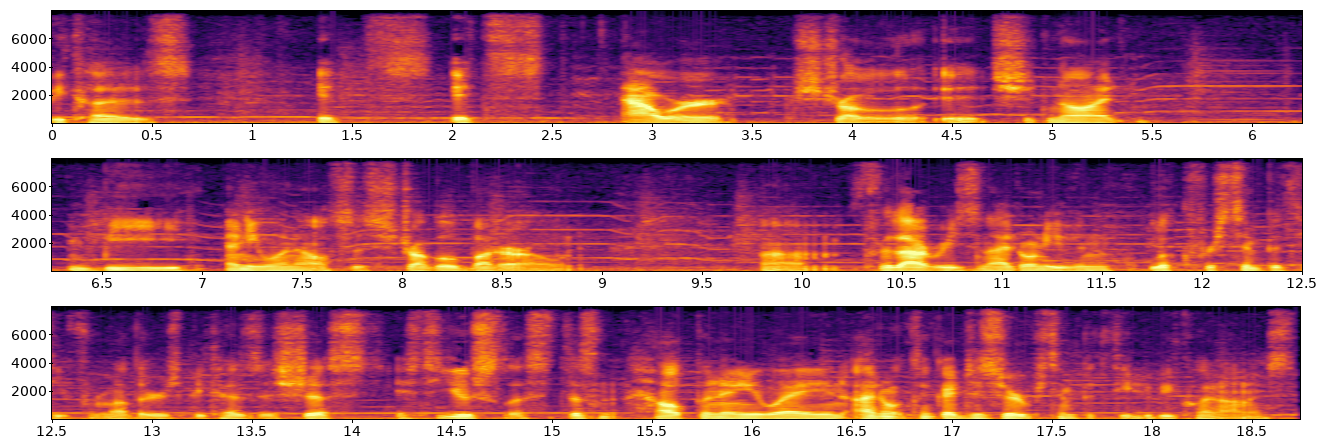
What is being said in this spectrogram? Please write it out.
because it's it's our struggle. It should not be anyone else's struggle but our own. Um, for that reason, I don't even look for sympathy from others because it's just, it's useless. It doesn't help in any way, and I don't think I deserve sympathy, to be quite honest.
